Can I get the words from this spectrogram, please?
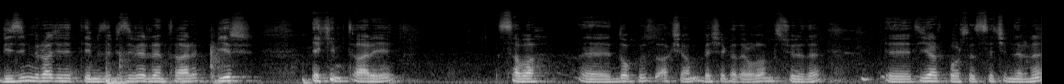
bizim müracaat ettiğimizde bize verilen tarih 1 Ekim tarihi sabah 9 akşam 5'e kadar olan bir sürede e, ticaret borsası seçimlerini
